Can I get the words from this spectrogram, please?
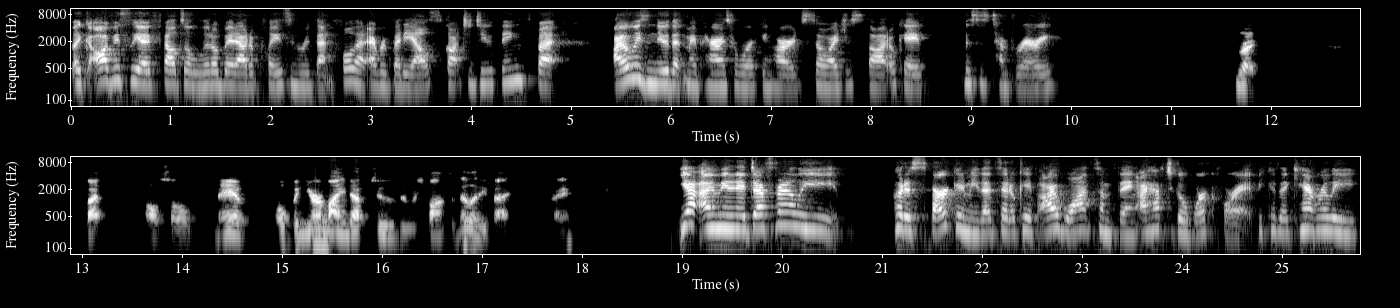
like obviously I felt a little bit out of place and resentful that everybody else got to do things, but I always knew that my parents were working hard. So I just thought, okay, this is temporary. Right. But also may have opened your mind up to the responsibility factor, right? Yeah, I mean, it definitely put a spark in me that said, okay, if I want something, I have to go work for it because I can't really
